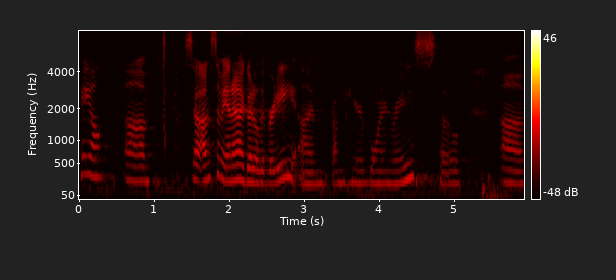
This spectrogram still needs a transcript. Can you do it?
Hey y'all. Um, so I'm Savannah. I go to Liberty. I'm from here, born and raised. So um,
